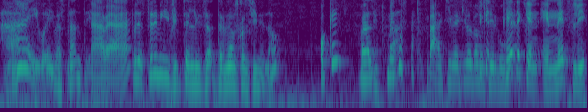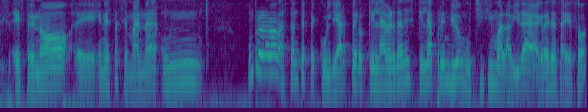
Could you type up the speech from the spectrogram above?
Ay, güey, bastante. Ah, ¿verdad? Pues streaming y terminamos con cine, ¿no? ok. Órale. Me va. gusta. Va. Aquí, aquí los vamos Fíjate, a ir fíjate googleando. que en, en Netflix estrenó eh, en esta semana un, un programa bastante peculiar, pero que la verdad es que le ha aprendido muchísimo a la vida gracias a eso.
